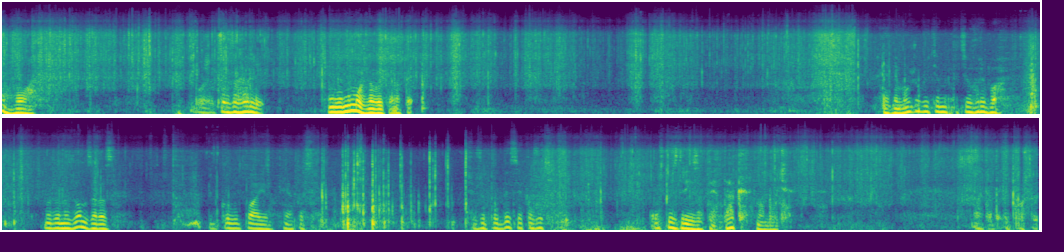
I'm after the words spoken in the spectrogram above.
Ого. Боже, це взагалі. Його не можна витягнути. Я не можу витягнути цього гриба. Може ножом зараз підколупаю якось. Чи вже прийдеться, кажуть, просто зрізати, так, мабуть. Давайте тоді просто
